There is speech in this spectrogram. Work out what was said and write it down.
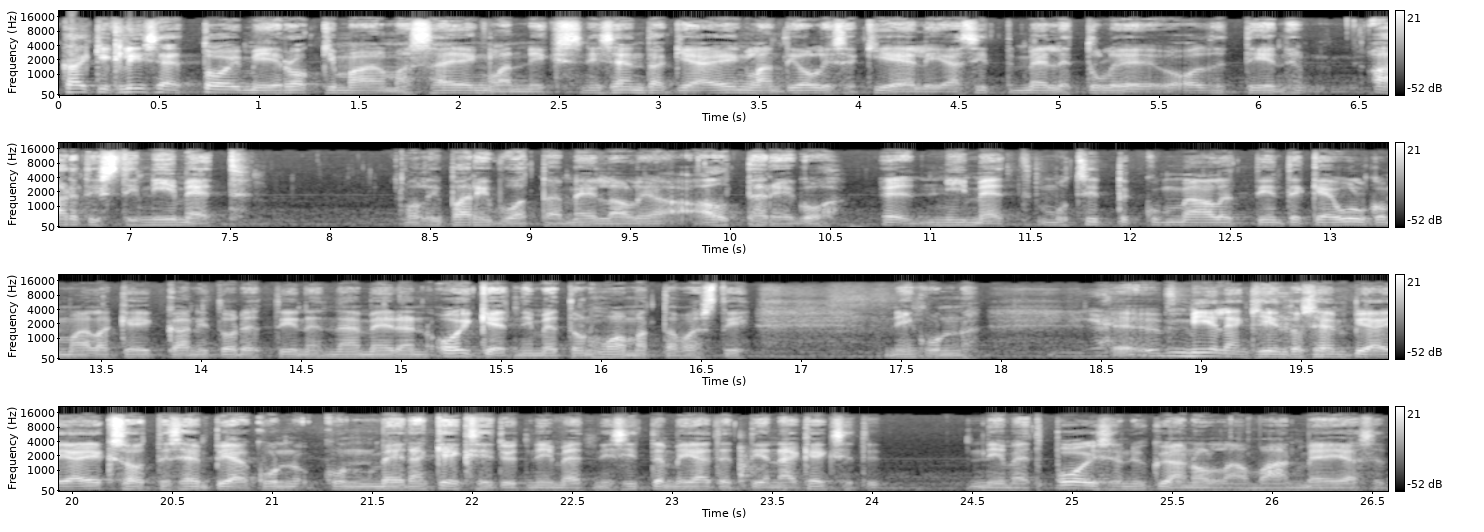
kaikki kliseet toimii rokkimaailmassa englanniksi, niin sen takia englanti oli se kieli ja sitten meille tuli, otettiin artistinimet oli pari vuotta ja meillä oli alter ego nimet, mutta sitten kun me alettiin tekemään ulkomailla keikkaa, niin todettiin, että nämä meidän oikeat nimet on huomattavasti niin kuin, mielenkiintoisempia ja eksoottisempia kuin, kuin meidän keksityt nimet, niin sitten me jätettiin nämä keksityt nimet pois ja nykyään ollaan vaan me. Ja se,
